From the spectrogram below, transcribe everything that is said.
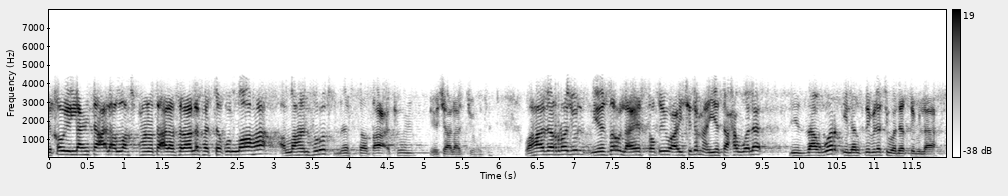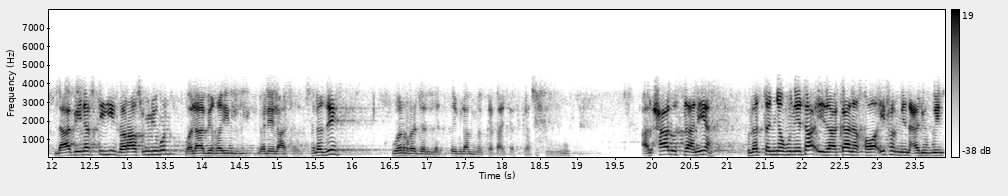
ሊቀውል ላህ ተዓላ አላህ ስብሓነ ወተዓላ ስላለ ፈተቁ ላህ አላህን ፍሩት መስተጣዕቱም የቻላችሁት وهذا الرجل يسو لا يستطيع أي شيء أن يتحول ሊዛወር ኢለል ቂብለቲ ወደ ቂብላ ላ ቢነፍሲሂ በራሱም ይሁን ወላ ቢገይሪሂ በሌላ ሰው ስለዚህ ወረደለት ቂብላን መቀጣጨት ከሱ አልሓሉ ታኒያ ሁለተኛው ሁኔታ ኢዛ ካነ ኻኢፈን ሚን ዐድዊን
